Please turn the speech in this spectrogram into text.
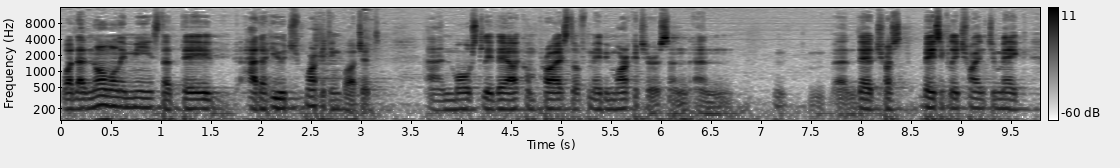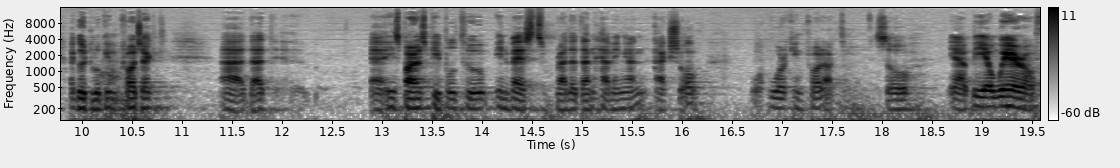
what that normally means that they had a huge marketing budget. And mostly they are comprised of maybe marketers and, and, and they're just basically trying to make a good looking project uh, that uh, inspires people to invest rather than having an actual working product. So yeah, be aware of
